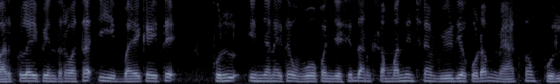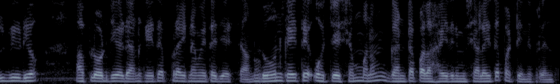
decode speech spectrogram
వర్క్లు అయిపోయిన తర్వాత ఈ బైక్ అయితే ఫుల్ ఇంజన్ అయితే ఓపెన్ చేసి దానికి సంబంధించిన వీడియో కూడా మ్యాక్సిమం ఫుల్ వీడియో అప్లోడ్ చేయడానికి అయితే ప్రయత్నం అయితే చేశాను. డోన్కి అయితే వచ్చేసాం మనం గంట పదహైదు నిమిషాలు అయితే పట్టింది ఫ్రెండ్స్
